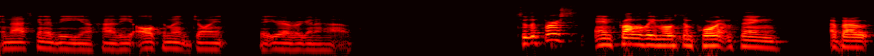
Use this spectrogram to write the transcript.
And that's going to be, you know, kind of the ultimate joint that you're ever going to have. So the first and probably most important thing about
